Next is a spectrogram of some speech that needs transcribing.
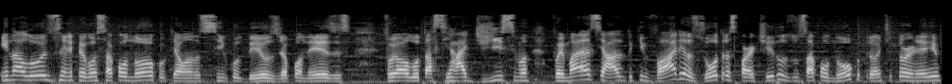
E na luz ele pegou Sakonoko, que é um dos cinco deuses japoneses. Foi uma luta acirradíssima. Foi mais acirrada do que várias outras partidas do Sakonoko durante o torneio.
